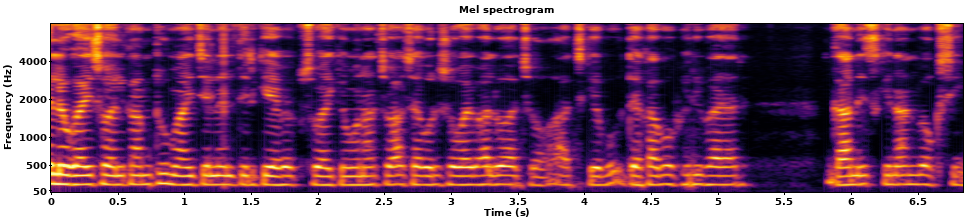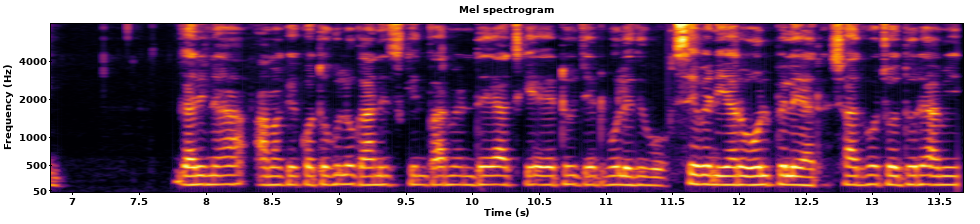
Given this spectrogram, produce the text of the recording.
Hello guys welcome to my channel Tirkey F সবাই কেমন আছো? আশা করি সবাই ভালো আছো। আজকে দেখাবো Free Fire gun skin unboxing Garena আমাকে কতগুলো গান স্কিন পারমেন্ট দেয় আজকে এ টু জেড বলে দেবো। সেভেন ইয়ার ওল্ড প্লেয়ার সাত বছর ধরে আমি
